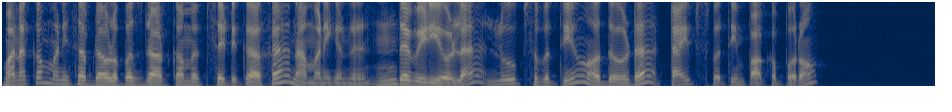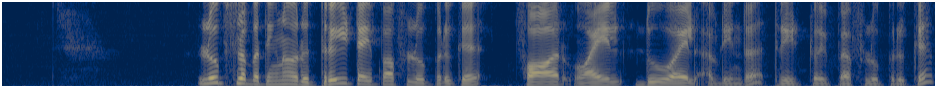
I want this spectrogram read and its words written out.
வணக்கம் மணிசாப் டெவலப்பர்ஸ் டாட் காம் வெப்சைட்டுக்காக நான் மணிகண்டன். இந்த வீடியோவில் லூப்ஸை பற்றியும் அதோட டைப்ஸ் பற்றியும் பார்க்க போகிறோம் லூப்ஸில் பார்த்தீங்கன்னா ஒரு த்ரீ டைப் ஆஃப் லூப் இருக்குது ஃபார் வைல் டூ வைல் அப்படின்ற த்ரீ டைப் ஆஃப் லூப் இருக்குது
